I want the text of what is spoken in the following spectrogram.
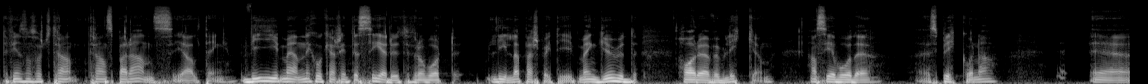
det finns någon sorts tra transparens i allting. Vi människor kanske inte ser det utifrån vårt lilla perspektiv, men Gud har överblicken. Han ser både eh, sprickorna, eh,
